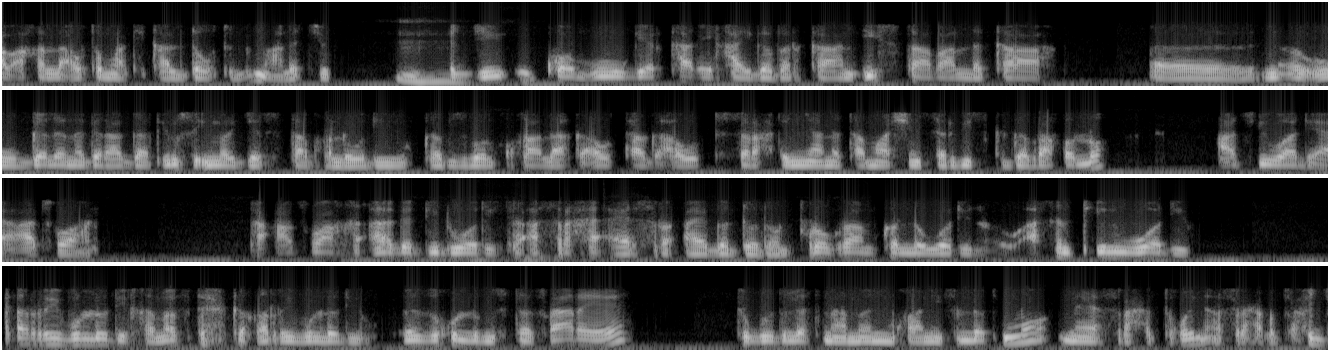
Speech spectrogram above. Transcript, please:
ኣብኣ ከላ ኣውቶማቲካል ደው ትብል ማለት እዩ ሕጂ ከምኡ ጌርካ ሪኢካ ይገበርካን ኢስታብ ኣለካ ንዕኡ ገለ ነገር ኣጋጢሙስ ኢመርጀንሲ ታብ ኣለዎ ድዩ ከም ዝበልኩኻ ላክ ኣውት ታግ ኣውት ሰራሕተኛ ነታ ማሽን ሰርቪስ ክገብራ ከሎ ዓጽይዋ ድዩ ኣይዓጸዋን ክዓጽዋ ኣገዲድዎ ድዩ እቲ ኣስራሒ ኣየገደዶን ፕሮግራም ከለዎ ድዩ ንዕኡ ኣሰልጢንዎ ድዩ ቀሪብሉ ድዩኸ መፍትሕ ክቐሪብሉ ድዩ እዚ ኩሉ ምስ ተጻረየ እቲ ጉድለትና መን ምዃኑ ይፍለጥ እሞ ናይ ኣስራሒ እንተኾይኑ ኣስራሒ ክጽ ሕጂ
